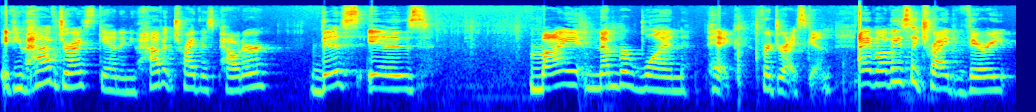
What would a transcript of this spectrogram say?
if you have dry skin and you haven't tried this powder, this is my number one pick for dry skin. I have obviously tried very,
